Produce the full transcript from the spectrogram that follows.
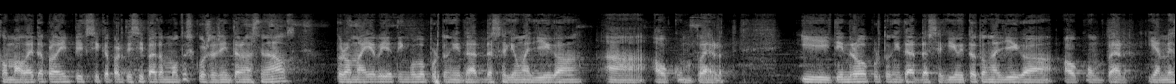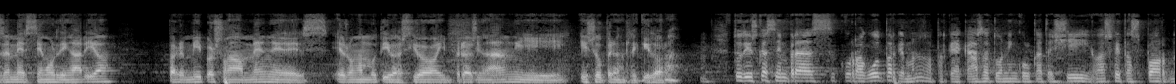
com a atleta paralímpic sí que he participat en moltes curses internacionals, però mai havia tingut l'oportunitat de seguir una lliga eh, al complet i tindre l'oportunitat de seguir tota una lliga al complet i a més a més sent ordinària per mi personalment és, és una motivació impressionant i, i superenriquidora. Tu dius que sempre has corregut perquè, bueno, perquè a casa t'ho han inculcat així, o has fet esport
